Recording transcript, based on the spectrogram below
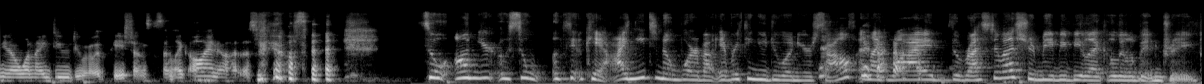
you know, when I do do it with patients because I'm like, oh, I know how this feels. so on your so okay i need to know more about everything you do on yourself and like why the rest of us should maybe be like a little bit intrigued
